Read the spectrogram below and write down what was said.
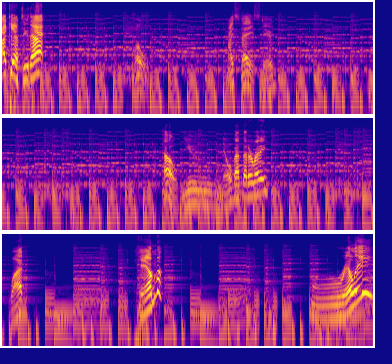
I can't do that! Whoa. Nice face, dude. Oh, you know about that already? What? Him? Really?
